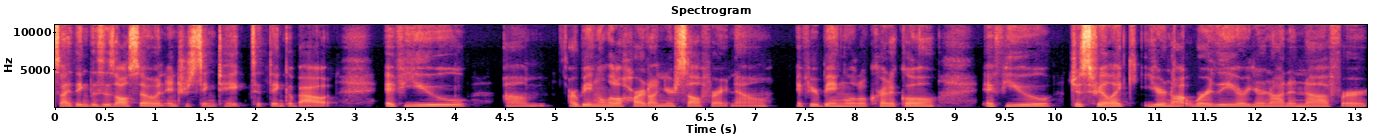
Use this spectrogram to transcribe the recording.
So I think this is also an interesting take to think about. If you um, are being a little hard on yourself right now, if you're being a little critical, if you just feel like you're not worthy or you're not enough or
